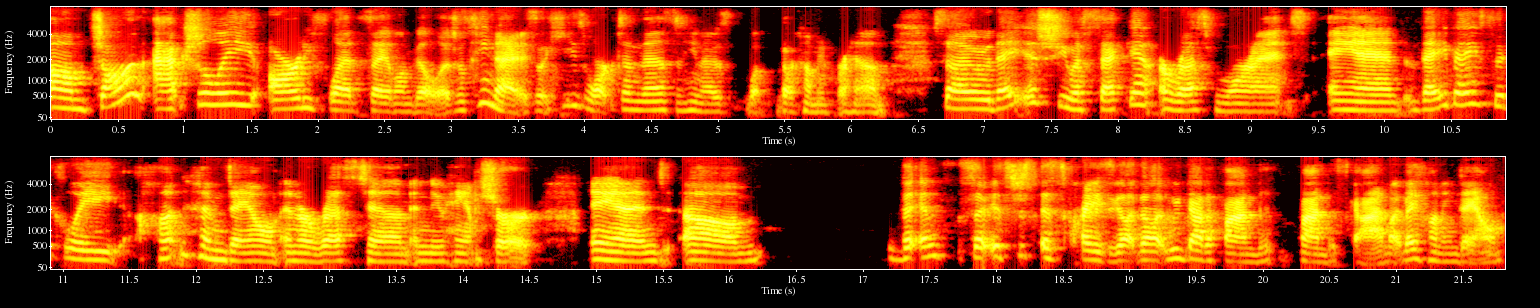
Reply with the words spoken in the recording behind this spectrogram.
um, John actually already fled Salem Village, because he knows that he's worked in this and he knows what they're coming for him. So they issue a second arrest warrant, and they basically hunt him down and arrest him in New Hampshire. And um, the and so it's just it's crazy. Like they're like, we've got to find find this guy. Like they hunt him down.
